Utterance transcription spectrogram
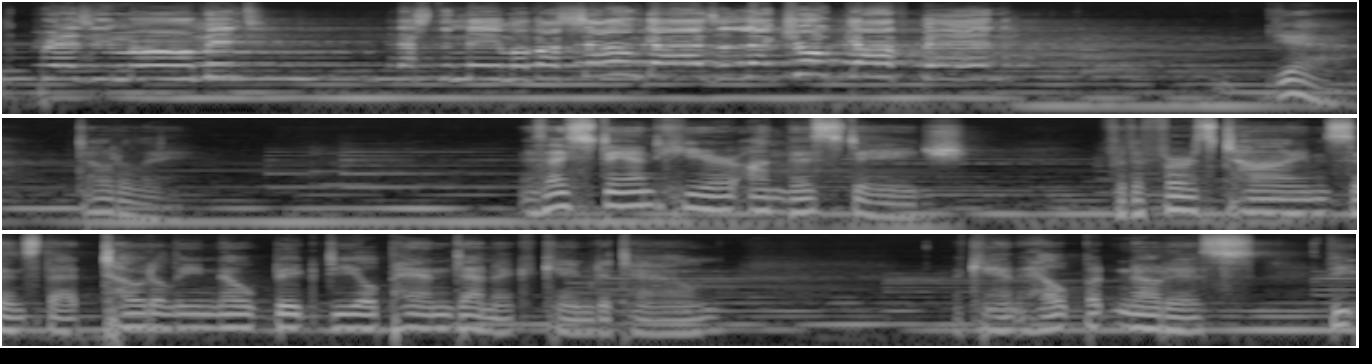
The present moment. That's the name of our sound guys, Electro Goth Band. Yeah, totally. As I stand here on this stage, for the first time since that totally no big deal pandemic came to town, I can't help but notice the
